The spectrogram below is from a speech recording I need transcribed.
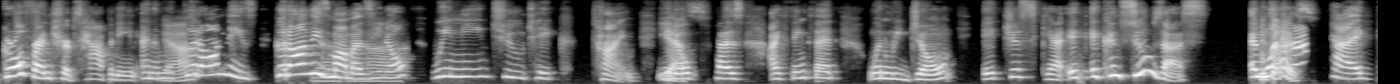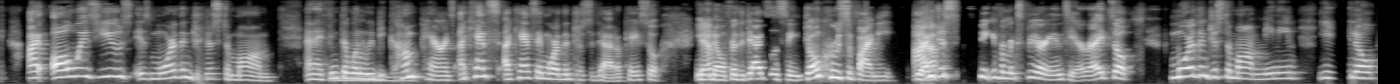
girlfriend trips happening, and I'm Yeah. like, good on these, good on these mamas. You know, we need to take time. You know, because I think that when we don't, it just get it, it consumes us. And it one does. hashtag I always use is more than just a mom. And I think that when we Mm. become parents, I can't I can't say more than just a dad. Okay, so you Yep. know, for the dads listening, don't crucify me. Yeah. I'm just speaking from experience here, right? So more than just a mom, meaning you, you know,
